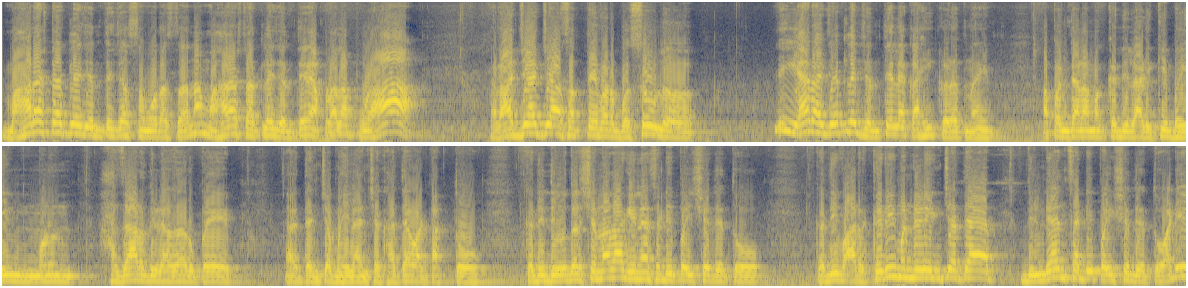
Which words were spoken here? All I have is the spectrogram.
महाराष्ट्रातल्या जनतेच्या समोर असताना महाराष्ट्रातल्या जनतेने आपल्याला पुन्हा राज्याच्या सत्तेवर बसवलं म्हणजे या राज्यातल्या जनतेला काही कळत नाही. आपण त्यांना मग कधी लाडकी बहीण म्हणून हजार दीड हजार रुपये त्यांच्या महिलांच्या खात्यावर टाकतो. कधी देवदर्शनाला घेण्यासाठी पैसे देतो. कधी वारकरी मंडळींच्या त्या दिंड्यांसाठी पैसे देतो. आणि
